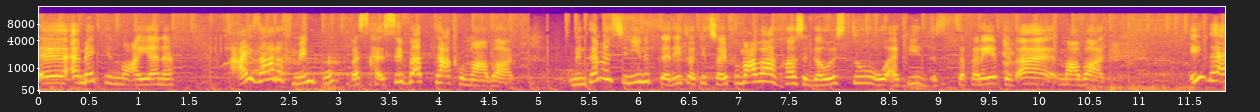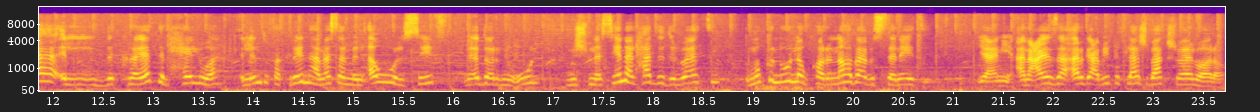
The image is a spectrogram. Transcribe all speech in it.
آه، أماكن معينة. عايز أعرف منكم بس الصيف بقى بتاعكم مع بعض. من 8 سنين ابتديتوا أكيد صيفوا مع بعض خلاص اتجوزتوا وأكيد السفرية بتبقى مع بعض. إيه بقى الذكريات الحلوة اللي أنتوا فاكرينها مثلا من أول صيف نقدر نقول مش ناسيينها لحد دلوقتي؟ وممكن نقول لو قارناها بقى بالسنة دي. يعني أنا عايزة أرجع بيكم فلاش باك شوية لورا.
